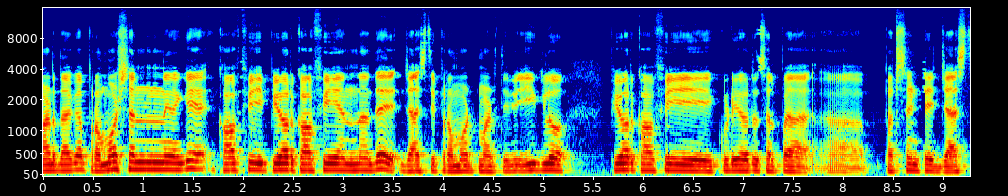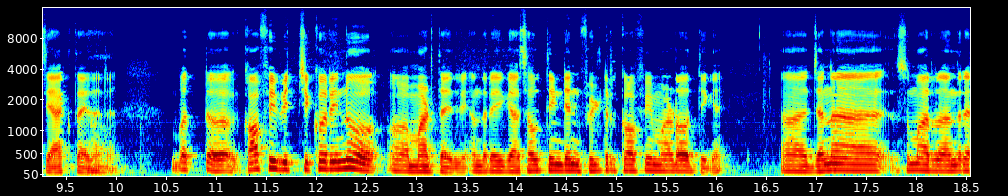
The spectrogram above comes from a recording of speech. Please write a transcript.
ಮಾಡಿದಾಗ ಪ್ರಮೋಷನ್ಗೆ ಕಾಫಿ ಪ್ಯೂರ್ ಕಾಫಿ ಅನ್ನೋದೇ ಜಾಸ್ತಿ ಪ್ರಮೋಟ್ ಮಾಡ್ತೀವಿ. ಈಗಲೂ ಪ್ಯೂರ್ ಕಾಫಿ ಕುಡಿಯೋರು ಸ್ವಲ್ಪ ಪರ್ಸೆಂಟೇಜ್ ಜಾಸ್ತಿ ಆಗ್ತಾ ಇದ್ದಾರೆ. ಬಟ್ ಕಾಫಿ ವಿತ್ ಚಿಕೋರಿನೂ ಮಾಡ್ತಾ ಇದ್ವಿ. ಅಂದರೆ ಈಗ ಸೌತ್ ಇಂಡಿಯನ್ ಫಿಲ್ಟರ್ ಕಾಫಿ ಮಾಡೋ ಹೊತ್ತಿಗೆ ಜನ ಸುಮಾರು ಅಂದರೆ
